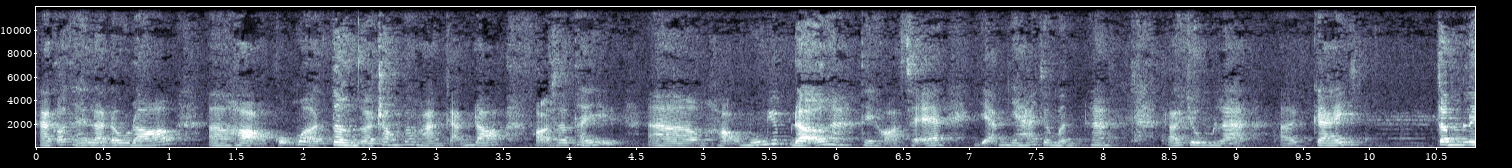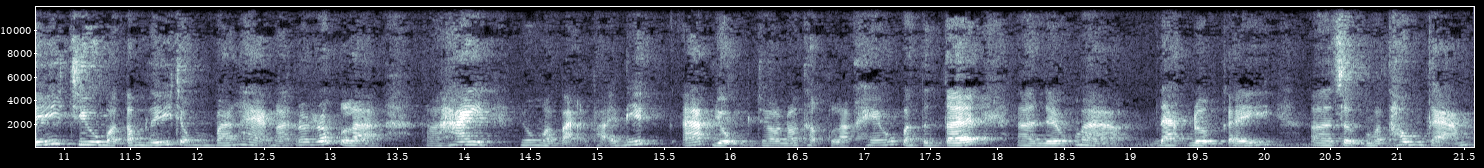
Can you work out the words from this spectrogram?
à, có thể là đâu đó à, họ cũng ở từng ở trong cái hoàn cảnh đó họ sẽ thấy à, họ muốn giúp đỡ ha thì họ sẽ giảm giá cho mình ha. Nói chung là à, cái tâm lý chiêu mà tâm lý trong bán hàng đó, nó rất là à, hay. Nhưng mà bạn phải biết áp dụng cho nó thật là khéo và tinh tế. À, nếu mà đạt được cái à, sự mà thông cảm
